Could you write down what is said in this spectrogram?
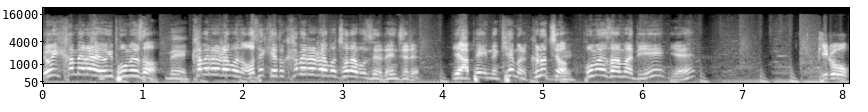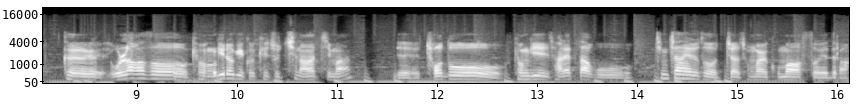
여기 카메라 여기 보면서 네. 카메라라면 어색해도 카메라를 한번 쳐다보세요. 렌즈를. 이 앞에 있는 캠을. 그렇죠. 네. 보면서 한마디. 예. 비록 그 올라가서 경기력이 그렇게 좋진 않았지만 예 저도 경기 잘했다고 칭찬해줘서 진짜 정말 고마웠어 얘들아.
